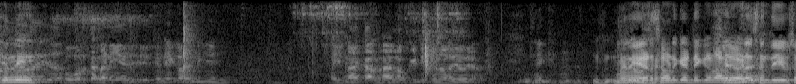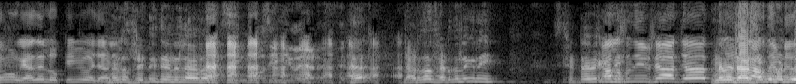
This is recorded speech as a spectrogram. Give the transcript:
ਕਿੰਨੀ? ਹੋਰ ਘੱਲਣੀ ਹੈ ਜੀ। ਕਿੰਨੇ ਦਈਏ ਇੰਨਾ ਕਰਨਾ ਲੋਕੀ ਡਿੱਗਣ ਵਾਲੇ ਹੋ ਜਾਣ। ਰੇਟ ਸੁਣ ਕੇ ਡਿੱਗਣ ਵਾਲੇ ਹੋਣੇ ਸੰਦੀਪ ਸਿੰਘ ਹੋ ਗਿਆ ਤੇ ਲੋਕੀ ਵੀ ਹੋ ਜਾਣੇ। ਮੈਨੂੰ ਸਿੱਟ ਦੇਣੇ ਲੱਗਦਾ। ਸੀਨੋ ਸੀਨੀ ਹੋ ਜਾਣਾ। ਹੈ? ਡਾਕਟਰ ਸਾਹਿਬ ਸਿੱਟ ਦੇਣੇ ਕਿ ਨਹੀਂ? ਸਿੱਟੇ ਵੇ ਕਿ ਨਹੀਂ? ਸੰਦੀਪ ਸਿੰਘ ਅੱਜ ਮੇਰੇ ਡਾਕਟਰ ਸਾਹਿਬ ਨੇ ਮੈਨੂੰ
